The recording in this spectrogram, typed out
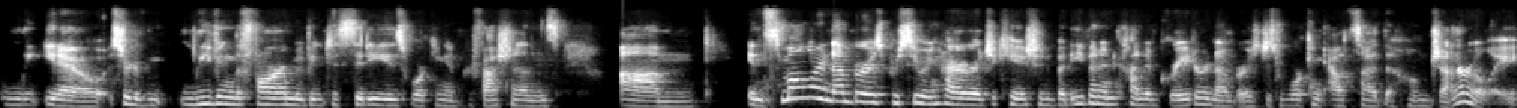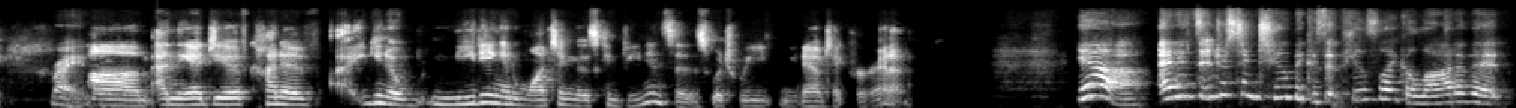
you know sort of leaving the farm moving to cities working in professions um, in smaller numbers pursuing higher education, but even in kind of greater numbers, just working outside the home generally. Right. Um, and the idea of kind of, you know, needing and wanting those conveniences, which we, we now take for granted. Yeah. And it's interesting too, because it feels like a lot of it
